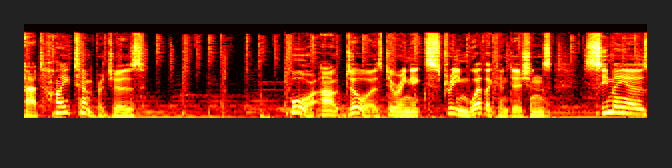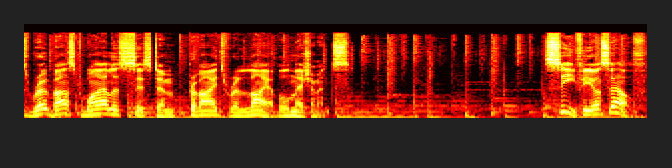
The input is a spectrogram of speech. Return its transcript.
at high temperatures or outdoors during extreme weather conditions, Symeo's robust wireless system provides reliable measurements. See for yourself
